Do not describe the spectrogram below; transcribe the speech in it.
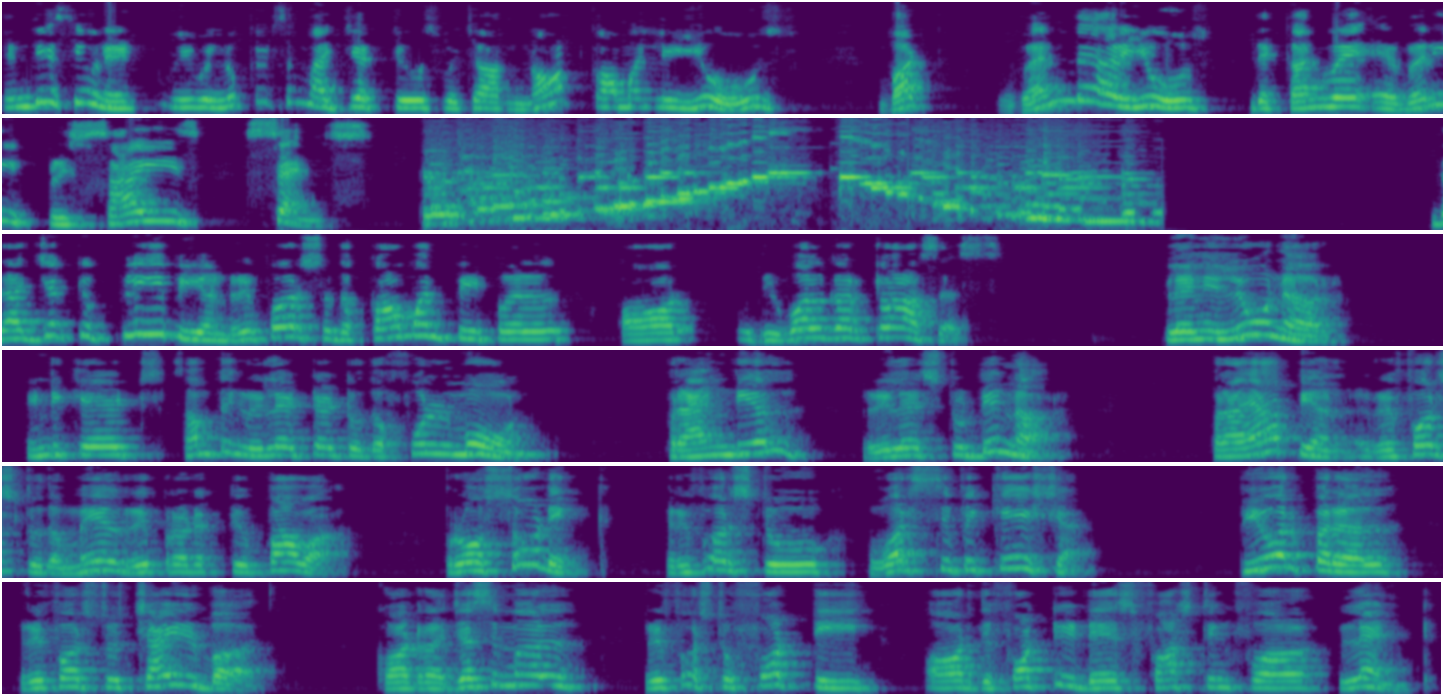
In this unit, we will look at some adjectives which are not commonly used, but when they are used, they convey a very precise sense. The adjective plebeian refers to the common people or the vulgar classes. Plenilunar indicates something related to the full moon. Prandial relates to dinner. Priapian refers to the male reproductive power. Prosodic refers to versification. Puerperal refers to childbirth. Quadragesimal refers to 40 or the 40 days fasting for Lent.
